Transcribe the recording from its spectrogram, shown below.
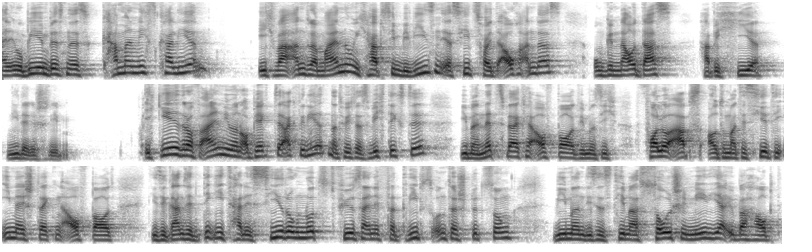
ein Immobilienbusiness kann man nicht skalieren. Ich war anderer Meinung, ich habe es ihm bewiesen, er sieht es heute auch anders und genau das habe ich hier niedergeschrieben. Ich gehe darauf ein, wie man Objekte akquiriert, natürlich das Wichtigste, wie man Netzwerke aufbaut, wie man sich Follow-ups, automatisierte E-Mail-Strecken aufbaut, diese ganze Digitalisierung nutzt für seine Vertriebsunterstützung, wie man dieses Thema Social Media überhaupt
